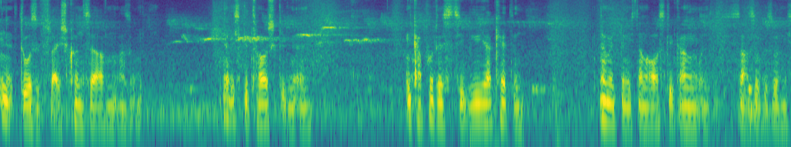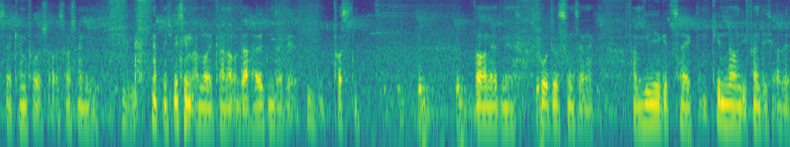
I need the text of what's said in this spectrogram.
eine Dose Fleischkonserven, also habe ich getauscht gegen ein, ein kaputtes Ziviljackett. Und damit bin ich dann rausgegangen und sah sowieso nicht sehr kämpferisch aus wahrscheinlich. Mhm. Ich habe mich mit dem Amerikaner unterhalten, da wir die Posten waren. Er hat mir Fotos von seiner Familie gezeigt und Kinder und die fand ich alle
